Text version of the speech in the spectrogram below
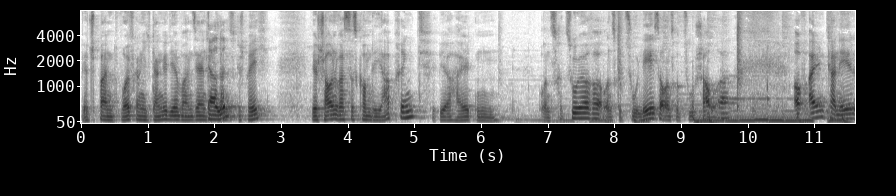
Wird spannend. Wolfgang, ich danke dir, war ein sehr interessantes Gerne. Gespräch. Wir schauen, was das kommende Jahr bringt. Wir halten unsere Zuhörer, unsere Zuleser, unsere Zuschauer auf allen Kanälen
